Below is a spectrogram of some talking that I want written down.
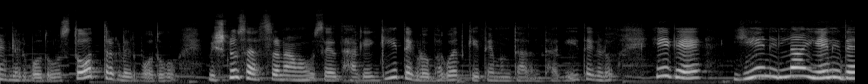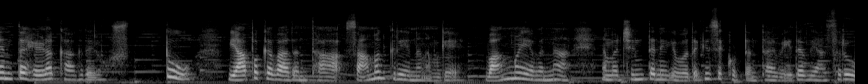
ಬೋಧನೆಗಳಿರ್ಬೋದು ಸ್ತೋತ್ರಗಳಿರ್ಬೋದು, ವಿಷ್ಣು ಸಹಸ್ರನಾಮವು ಸೇರಿದ ಹಾಗೆ ಗೀತೆಗಳು, ಭಗವದ್ಗೀತೆ ಮುಂತಾದಂಥ ಗೀತೆಗಳು. ಹೀಗೆ ಏನಿಲ್ಲ, ಏನಿದೆ ಅಂತ ಹೇಳೋಕ್ಕಾಗದೇ ಇರೋ ಅಷ್ಟು ವ್ಯಾಪಕವಾದಂಥ ಸಾಮಗ್ರಿಯನ್ನು ನಮಗೆ ವಾಂಗ್ಮಯವನ್ನು ನಮ್ಮ ಚಿಂತನೆಗೆ ಒದಗಿಸಿಕೊಟ್ಟಂಥ ವೇದವ್ಯಾಸರು,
